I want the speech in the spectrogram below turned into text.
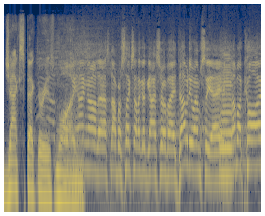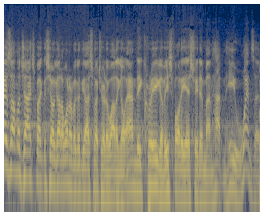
Jack Spector is one. Hang on, that's number six on a good guy survey. WMCA. The McCoys on the Jack Spector Show got a winner of a good guy sweatshirt a while ago. Andy Krieg of East 48th Street in Manhattan. He wins it.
